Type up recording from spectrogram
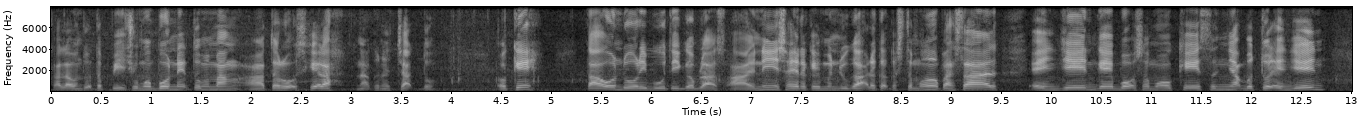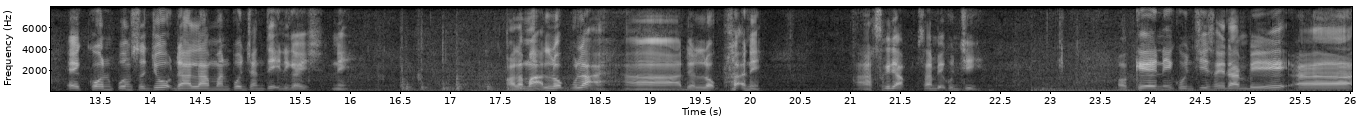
Kalau untuk tepi. Cuma bonnet tu memang aa, teruk sikit lah Nak kena cat tu. Okey? Tahun 2013 ha, Ini saya recommend juga dekat customer Pasal engine, gearbox semua okey Senyap betul engine Aircon pun sejuk Dalaman pun cantik ni guys. Ni Alamak, lock pula. Ha, dia lock pula ni. Ha, sekejap, saya ambil kunci. Okey, ni kunci saya dah ambil. Uh,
